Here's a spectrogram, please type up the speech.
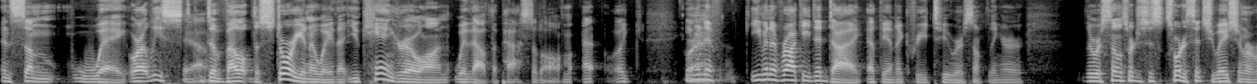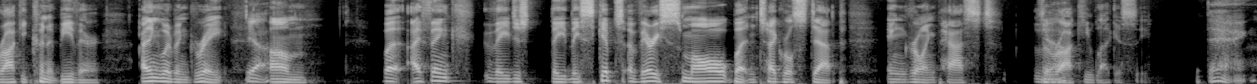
in some way, or at least Yeah. develop the story in a way that you can grow on without the past at all. Like even Right. if even if Rocky did die at the end of Creed 2 or something, or there was some sort of sort of situation where Rocky couldn't be there, I think it would have been great. Yeah. Um, but I think they just they they skipped a very small but integral step in growing past the Yeah. Rocky legacy. Dang.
